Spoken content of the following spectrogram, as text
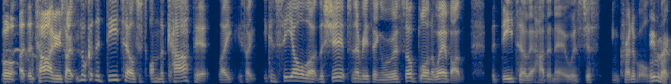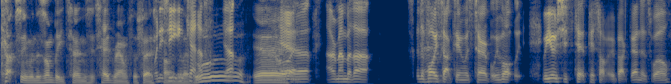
But at the time, he was like, "Look at the detail just on the carpet. Like it's like you can see all the, the shapes and everything." And we were so blown away about the detail it had in it. It was just incredible. Even that cutscene when the zombie turns its head round for the first When time. it's eating you're Kenneth, "Whoa." yep. Yeah. Oh, Yeah. yeah. I remember that. The voice acting was terrible. We've all, we used to take the piss out of it back then as well.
